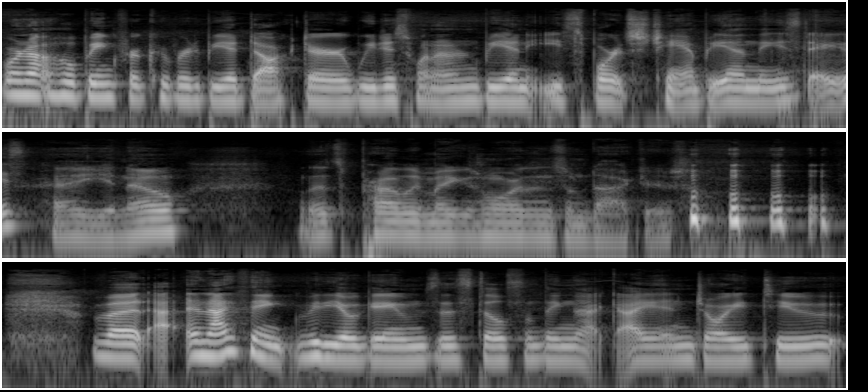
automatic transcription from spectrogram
We're not hoping for Cooper to be a doctor. We just want him to be an esports champion these days. Hey, you know, let's probably make us more than some doctors. But and I think video games is still something that I enjoy too.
